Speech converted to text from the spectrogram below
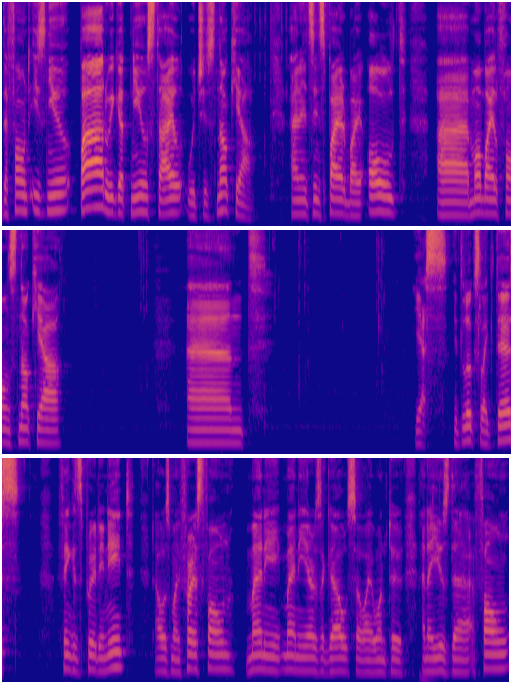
The font is new, but we got new style, which is Nokia. And it's inspired by old uh, mobile phones Nokia. And Yes, it looks like this. I think it's pretty neat. That was my first phone many, many years ago. So I want to, and I used the phone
